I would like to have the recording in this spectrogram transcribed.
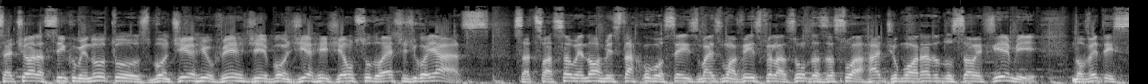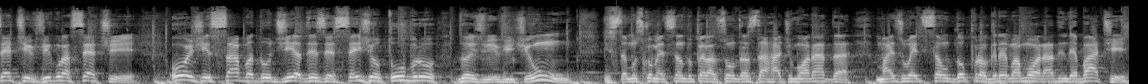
Sete horas cinco minutos. Bom dia Rio Verde, bom dia região sudoeste de Goiás. Satisfação enorme estar com vocês mais uma vez pelas ondas da sua rádio Morada do Sol FM 97,7. Hoje, sábado, dia 16 de outubro de 2021. Estamos começando pelas ondas da Rádio Morada, mais uma edição do programa Morada em Debate.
